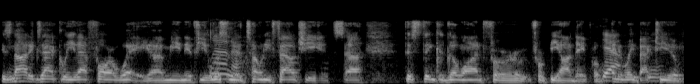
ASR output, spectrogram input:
is not exactly that far away. I mean, if you listen to Tony Fauci, it's uh, this thing could go on for for beyond April. Yeah, anyway, back yeah. to you,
